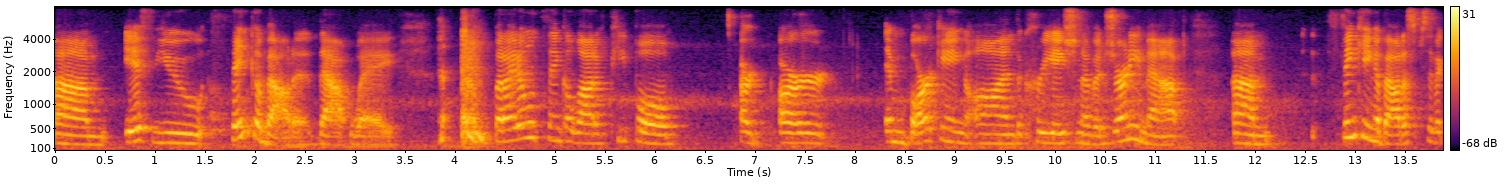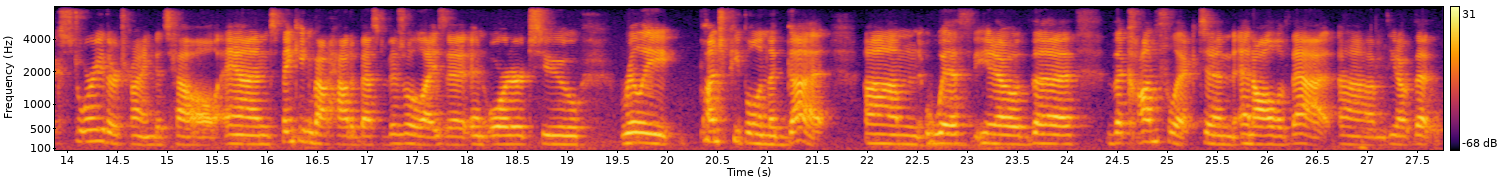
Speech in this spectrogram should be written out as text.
um, if you think about it that way. but I don't think a lot of people are are embarking on the creation of a journey map um, thinking about a specific story they're trying to tell and thinking about how to best visualize it in order to really punch people in the gut um, with you know the the conflict and and all of that um, you know that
